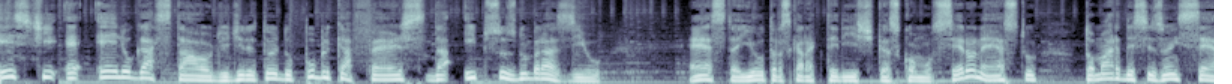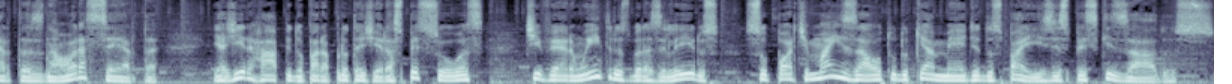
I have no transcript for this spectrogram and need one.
Este é Hélio Gastaldi, diretor do Public Affairs da Ipsos no Brasil. Esta e outras características, como ser honesto, tomar decisões certas na hora certa e agir rápido para proteger as pessoas, tiveram entre os brasileiros suporte mais alto do que a média dos países pesquisados.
